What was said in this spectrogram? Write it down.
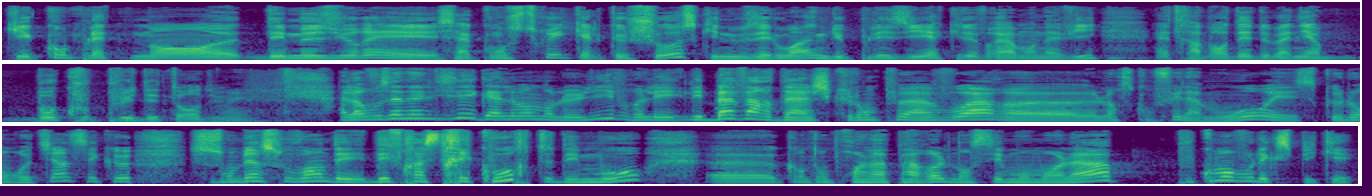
qui est complètement euh, démesuré. Et ça construit quelque chose qui nous éloigne du plaisir, qui devrait, à mon avis, être abordé de manière beaucoup plus détendue. Alors, vous analysez également dans le livre les, bavardages que l'on peut avoir euh, lorsqu'on fait l'amour. Et ce que l'on retient, c'est que ce sont bien souvent des, phrases très courtes, des mots, euh, quand on prend la parole dans ces moments-là Comment vous l'expliquez?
